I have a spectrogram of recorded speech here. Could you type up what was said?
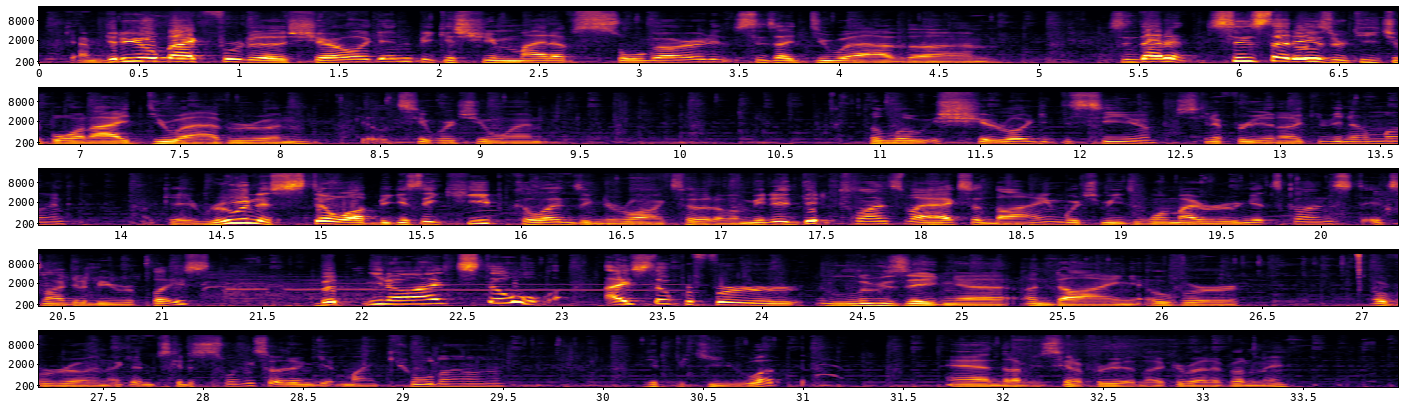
Okay, I'm gonna go back for the Cheryl again because she might have Soul Guard since I do have um since that it, since that is her teachable and I do have Ruin. Okay, let's see where she went. Hello, Cheryl. Good to see you. Just gonna free you if you don't mind. Okay, Ruin is still up because they keep cleansing the wrong totem. I mean, it did cleanse my Hex Undying, which means when my Ruin gets cleansed, it's not going to be replaced. But, you know, I still I still prefer losing uh, Undying over, over Ruin. Okay, I'm just going to swing so I don't get my cooldown. Get pick you up. And then I'm just going to put you like right in front of me.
